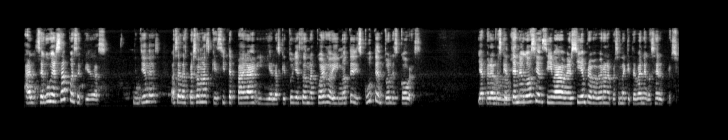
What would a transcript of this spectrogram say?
al, según el sapo es el piedrazo, ¿me entiendes? O sea, las personas que sí te pagan y a las que tú ya estás de acuerdo y no te discuten, tú les cobras. Ya, pero a los que No te sé. negocian, sí va a haber, siempre va a haber una persona que te va a negociar el precio.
